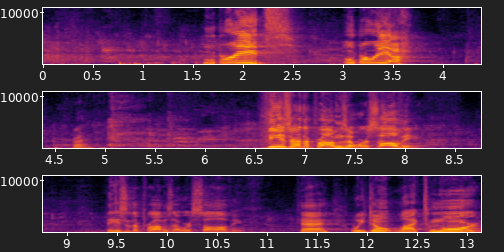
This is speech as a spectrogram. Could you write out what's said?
Uber Eats, Uberia, right? These are the problems that we're solving. These are the problems that we're solving, okay? We don't like to mourn.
